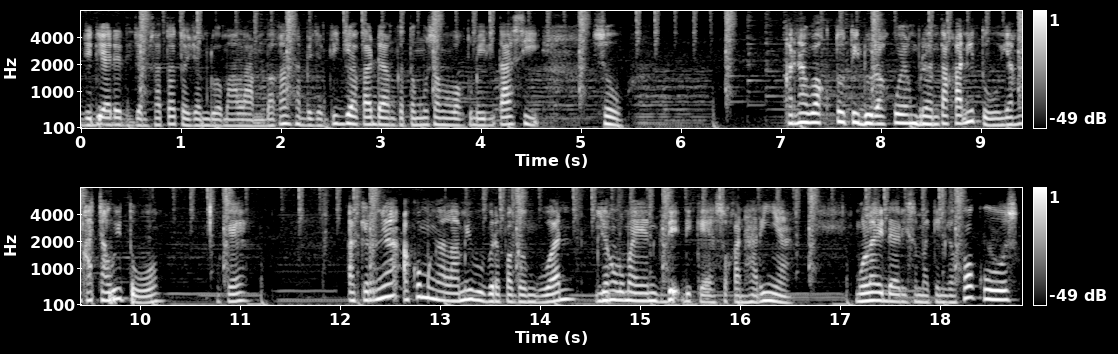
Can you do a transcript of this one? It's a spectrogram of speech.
Jadi ada di jam 1 atau jam 2 malam. Bahkan sampai jam 3 kadang ketemu sama waktu meditasi. So karena waktu tidur aku yang berantakan itu yang kacau itu oke okay, akhirnya aku mengalami beberapa gangguan yang lumayan gede di keesokan harinya. Mulai dari semakin gak fokus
